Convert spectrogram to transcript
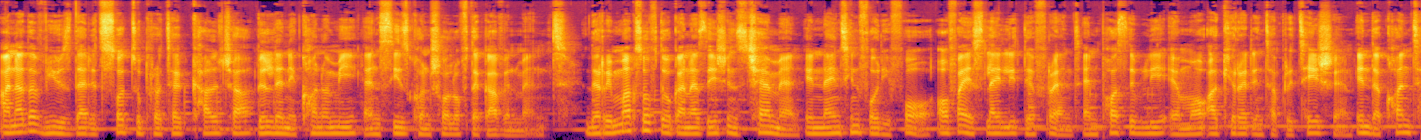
Another view is that it sought to protect culture, build an economy, and seize control of the government. The remarks of the organization's chairman in 1944 offer a slightly different and possibly a more accurate interpretation in the context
